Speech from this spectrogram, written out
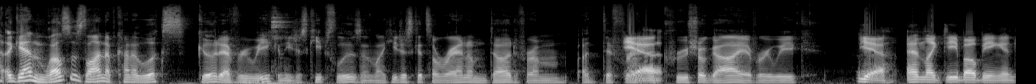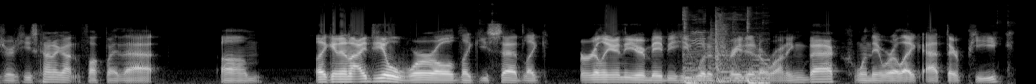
again Wells's lineup kind of looks good every week, and he just keeps losing. Like he just gets a random dud from a different Yeah. crucial guy every week. Yeah, and like Deebo being injured, he's kind of gotten fucked by that. Um, like in an ideal world, like you said, like earlier in the year, maybe he would have traded a running back when they were like at their peak,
